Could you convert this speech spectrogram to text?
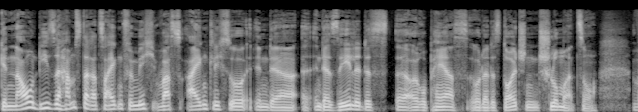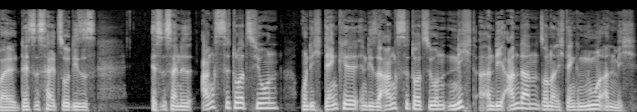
genau diese Hamsterer zeigen für mich, was eigentlich so in der, in der Seele des äh, Europäers oder des Deutschen schlummert so. Weil das ist halt so dieses, es ist eine Angstsituation und ich denke in dieser Angstsituation nicht an die anderen, sondern ich denke nur an mich.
